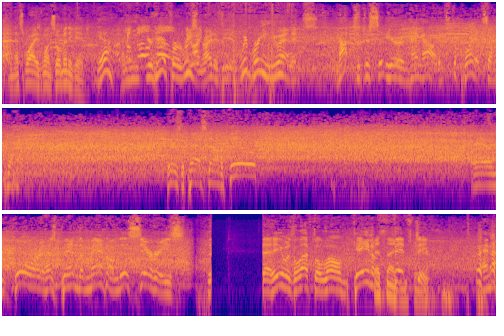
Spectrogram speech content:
And that's why he's won so many games. Yeah, I mean, you're here for a reason, right? If, you, if we're bringing you in, it's not to just sit here and hang out. It's to play at some point. Here's the pass down the field. And Gore has been the man on this series that he was left alone. Gain of That's not 50. And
